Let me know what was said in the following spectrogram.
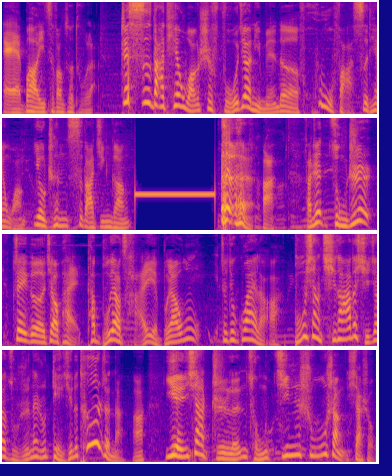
哎，不好意思，放错图了。这四大天王是佛教里面的护法四天王，又称四大金刚。啊，反正总之，这个教派他不要财也不要物，这就怪了啊！不像其他的邪教组织那种典型的特征呢啊！眼下只能从经书上下手。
